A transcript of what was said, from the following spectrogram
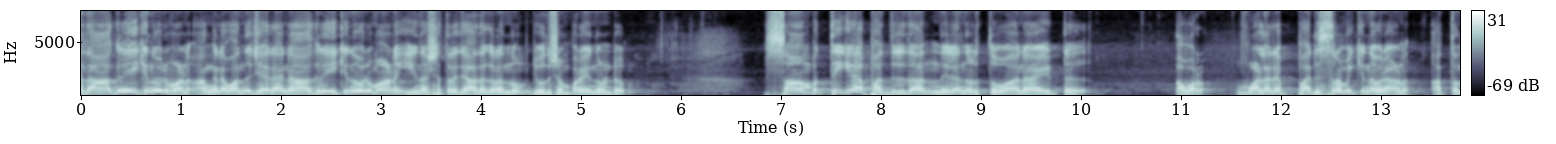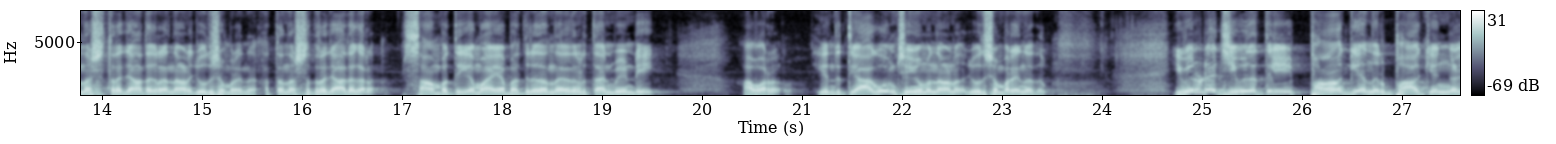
അത് ആഗ്രഹിക്കുന്നവരുമാണ് അങ്ങനെ വന്നു ചേരാൻ ആഗ്രഹിക്കുന്നവരുമാണ് ഈ നക്ഷത്ര ജാതകർ എന്നും ജ്യോതിഷം പറയുന്നുണ്ട്. സാമ്പത്തിക ഭദ്രത നിലനിർത്തുവാനായിട്ട് അവർ വളരെ പരിശ്രമിക്കുന്നവരാണ് അത്ത നക്ഷത്ര ജാതകർ എന്നാണ് ജ്യോതിഷം പറയുന്നത്. അത്ത നക്ഷത്ര ജാതകർ സാമ്പത്തികമായ ഭദ്രത നിലനിർത്താൻ വേണ്ടി അവർ എന്ത് ത്യാഗവും ചെയ്യുമെന്നാണ് ജ്യോതിഷം പറയുന്നത്. ഇവരുടെ ജീവിതത്തിൽ ഭാഗ്യ നിർഭാഗ്യങ്ങൾ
